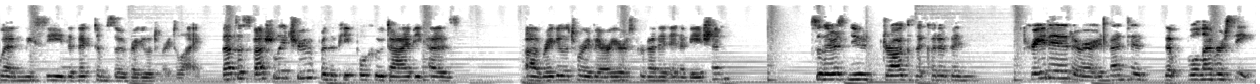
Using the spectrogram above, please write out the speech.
when we see the victims of regulatory delay. That's especially true for the people who die because uh, regulatory barriers prevented innovation. So there's new drugs that could have been created or invented that we'll never see,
